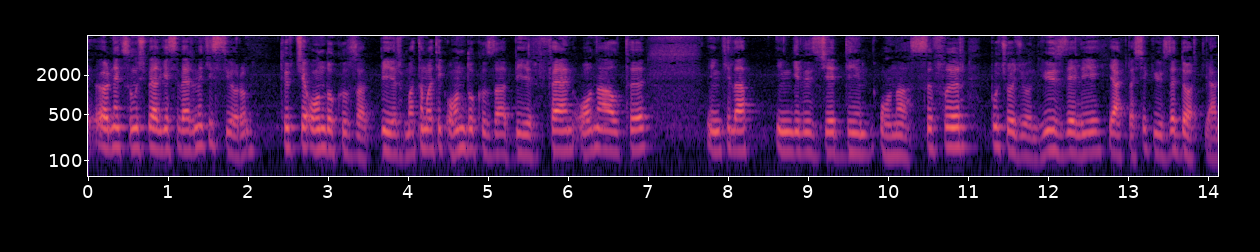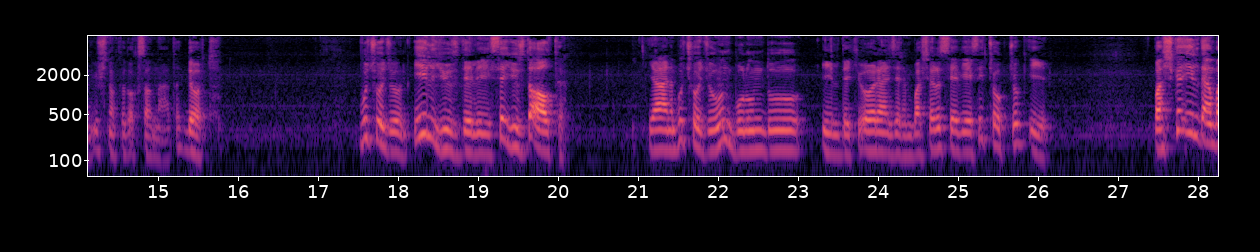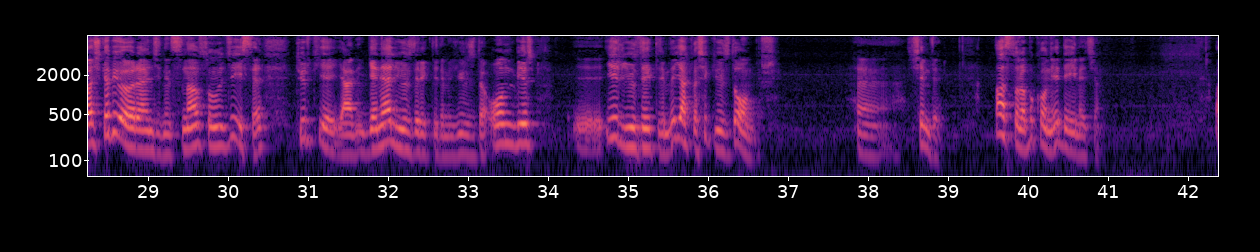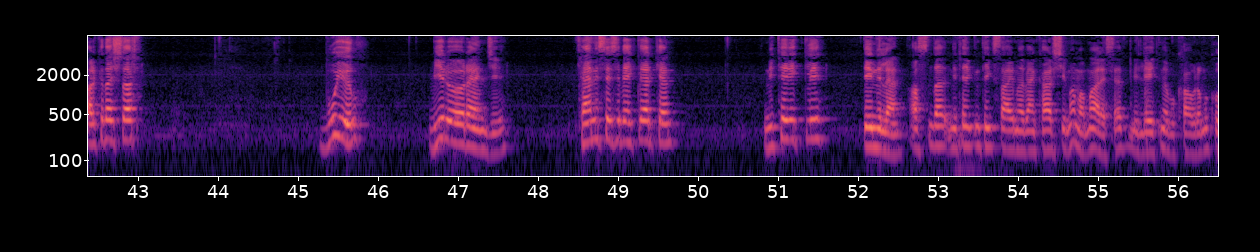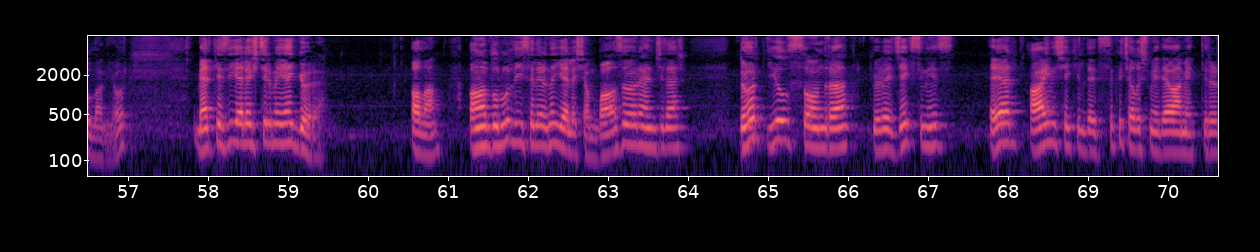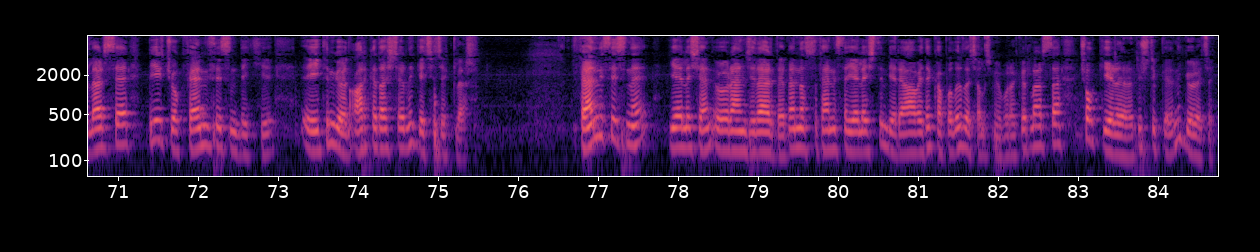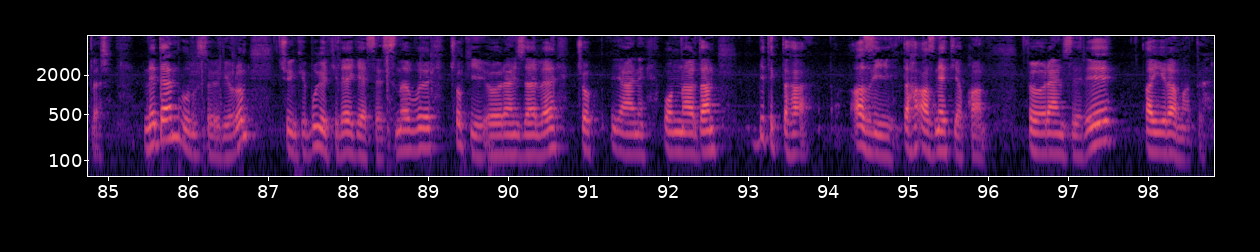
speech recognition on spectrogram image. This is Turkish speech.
örnek sonuç belgesi vermek istiyorum. Türkçe 19'a 1, matematik 19'a 1, fen 16, inkılap, İngilizce, din 10'a 0. Bu çocuğun yüzdeliği yaklaşık yüzde 4 yani 3.90'larda 4. Bu çocuğun il yüzdeliği ise yüzde 6. Yani bu çocuğun bulunduğu ildeki öğrencilerin başarı seviyesi çok çok iyi. Başka ilden başka bir öğrencinin sınav sonucu ise Türkiye yani genel yüzdelik dilimi yüzde 11, e, il yüzdelik dilimi yaklaşık yüzde 11. He, şimdi az sonra bu konuya değineceğim. Arkadaşlar bu yıl bir öğrenci fen lisesi beklerken nitelikli denilen aslında nitelik nitelik sahibine ben karşıyım ama maalesef Milli Eğitim'de bu kavramı kullanıyor. Merkezi yerleştirmeye göre alan Anadolu liselerine yerleşen bazı öğrenciler 4 yıl sonra göreceksiniz eğer aynı şekilde sıkı çalışmaya devam ettirirlerse birçok fen lisesindeki eğitim gören arkadaşlarını geçecekler. Fen lisesine yerleşen öğrenciler de ben nasıl fen lisesine yerleştim diye rehavete kapılır da çalışmayı bırakırlarsa çok gerilere düştüklerini görecekler. Neden bunu söylüyorum? Çünkü bu yılki LGS sınavı çok iyi öğrencilerle çok yani onlardan bir tık daha az iyi, daha az net yapan öğrencileri ayıramadı.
